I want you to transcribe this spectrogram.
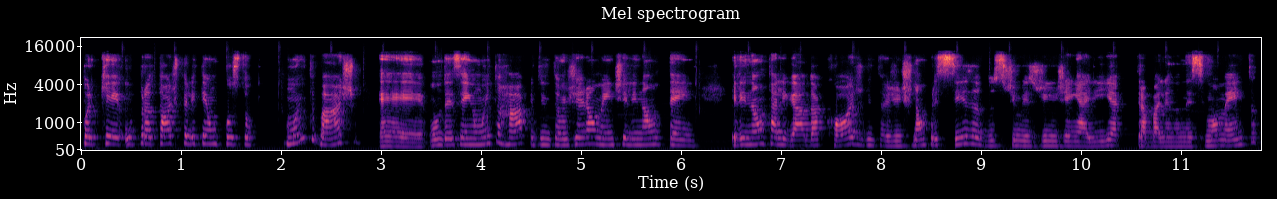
Porque o protótipo ele tem um custo muito baixo, é um desenho muito rápido, então geralmente ele não tem, ele não está ligado a código, então a gente não precisa dos times de engenharia trabalhando nesse momento.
